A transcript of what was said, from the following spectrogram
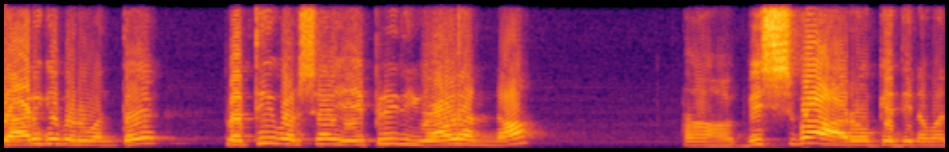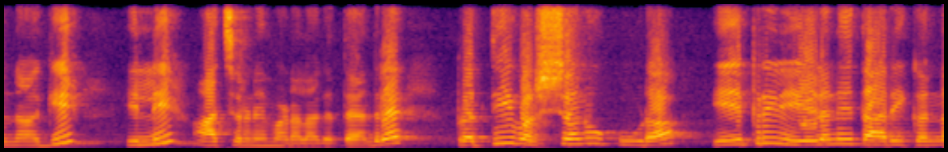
ಜಾರಿಗೆ ಬರುವಂತೆ ಪ್ರತಿ ವರ್ಷ ಏಪ್ರಿಲ್ ಏಳನ್ನ ವಿಶ್ವ ಆರೋಗ್ಯ ದಿನವನ್ನಾಗಿ ಇಲ್ಲಿ ಆಚರಣೆ ಮಾಡಲಾಗುತ್ತೆ. ಅಂದ್ರೆ ಪ್ರತಿ ವರ್ಷನೂ ಕೂಡ ಏಪ್ರಿಲ್ ಏಳನೇ ತಾರೀಕನ್ನ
